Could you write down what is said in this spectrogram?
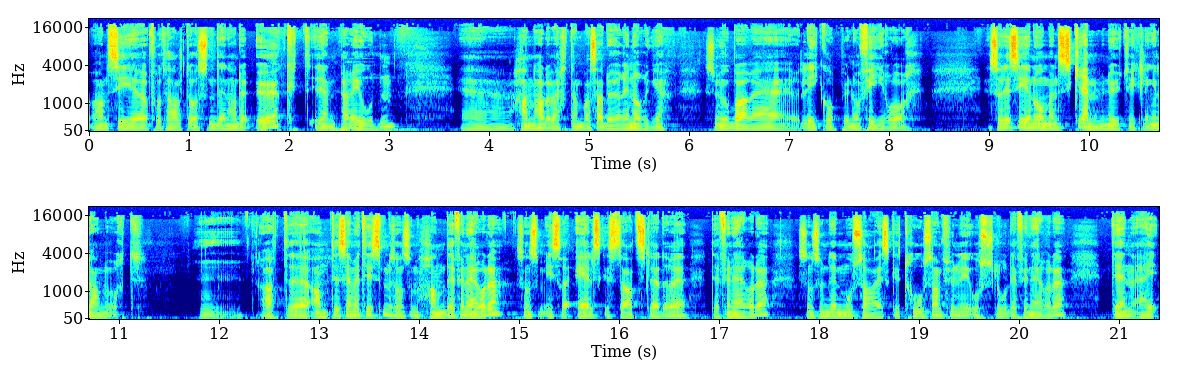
Og han sier, fortalte hvordan den hadde økt i den perioden han hadde vært ambassadør i Norge, som jo bare like oppunder fire år. Så det sier noe om en skremmende utvikling i landet vårt. Mm. At uh, antisemittisme, sånn som han definerer det, sånn som israelske statsledere definerer det, sånn som det mosaiske trossamfunnet i Oslo definerer det, den er i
